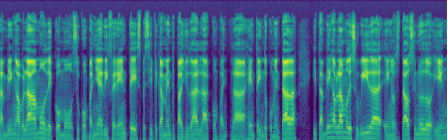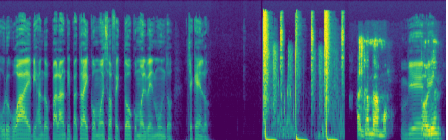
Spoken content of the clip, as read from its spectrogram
También hablamos de cómo su compañía es diferente específicamente para ayudar a la, gente indocumentada. Y también hablamos de su vida en los Estados Unidos y en Uruguay, viajando para adelante y para atrás, y cómo eso afectó cómo él ve el mundo. Chequenlo. Acá andamos. Bien. ¿Todo bien?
